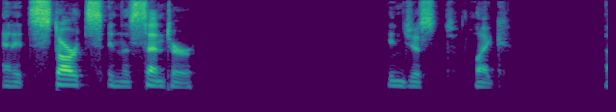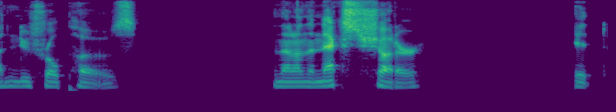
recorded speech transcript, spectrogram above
And it starts in the center in just like a neutral pose. And then on the next shutter, it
